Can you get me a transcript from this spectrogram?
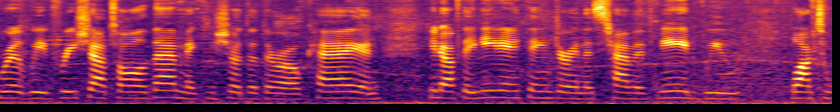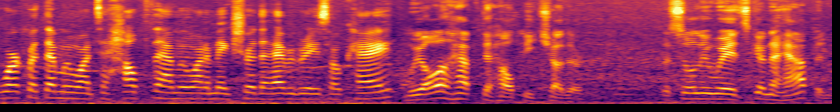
we've reached out to all of them, making sure that they're okay. And, you know, if they need anything during this time of need, we want to work with them, we want to help them, we want to make sure that everybody's okay. We all have to help each other. That's the only way it's going to happen.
